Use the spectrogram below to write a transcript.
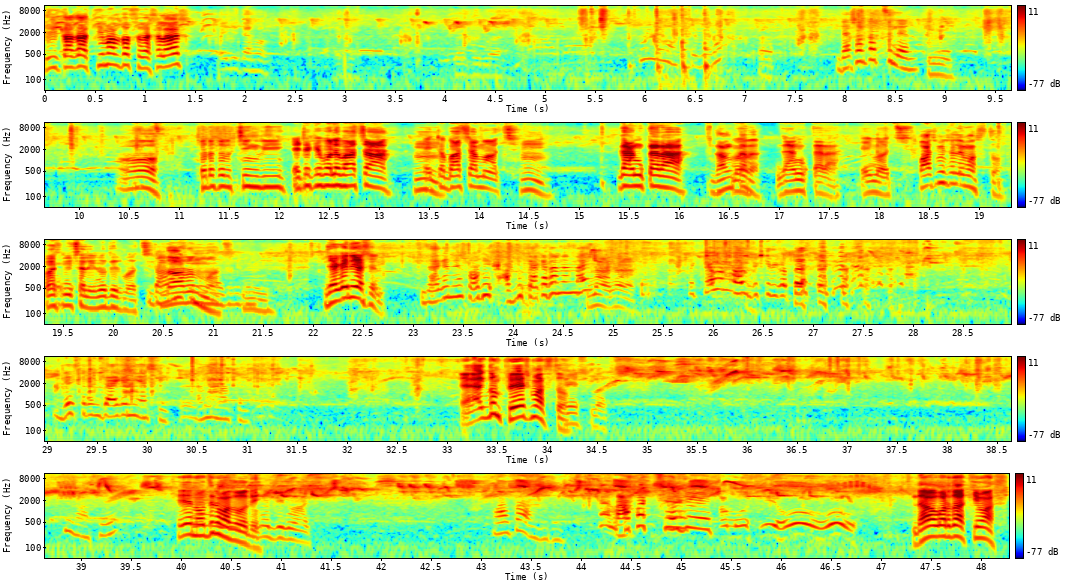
কি কাকা কি মাছ ধরছো দেখো বেসর পাচ্ছিলেন ও ছোট ছোট চিংড়ি। এটাকে বলে বাচা এটা বাচা মাছ। হুম। গাংতারা। গাংতারা? গাংতারা এই মাছ। পাঁচ মিশালি মাছ তো। পাঁচ মিশালি নদীর মাছ। দারুণ মাছ। জায়গা নিয়ে আসেন। জায়গা নিয়ে আপনি আপনি প্যাকেট আনেন নাই? না না। কেমন মাছ বিক্রি করতে? বেশ জায়গা নিয়ে আসি। আপনি মাছ একদম ফ্রেশ মাছ তো। ফ্রেশ মাছ। কি মাছ? এ নদীর মাছ বৌদি। নদীর মাছ। বাবা, লাফাচ্ছে। যে মছলি ও ও। দেওয়া বরদা কি মাছ?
